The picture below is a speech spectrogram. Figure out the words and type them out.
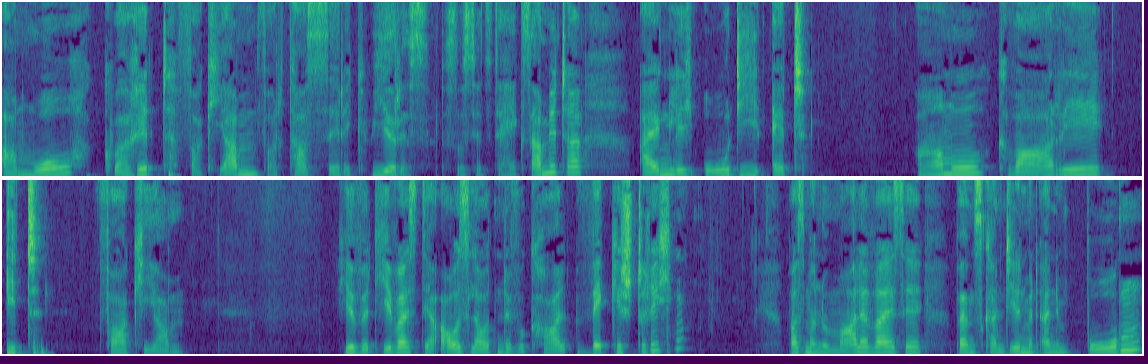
amo quarit faciam fortasse requiris. Das ist jetzt der Hexameter, eigentlich odi et. Amo quare it faciam. Hier wird jeweils der auslautende Vokal weggestrichen, was man normalerweise beim Skandieren mit einem Bogen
